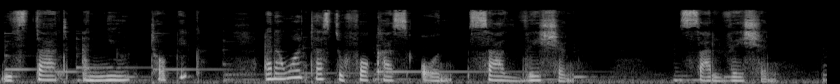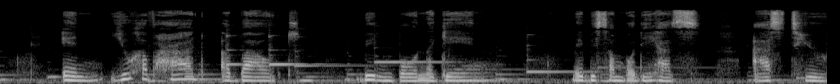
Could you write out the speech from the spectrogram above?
we start a new topic. And I want us to focus on salvation. Salvation. And you have heard about being born again. Maybe somebody has asked you,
